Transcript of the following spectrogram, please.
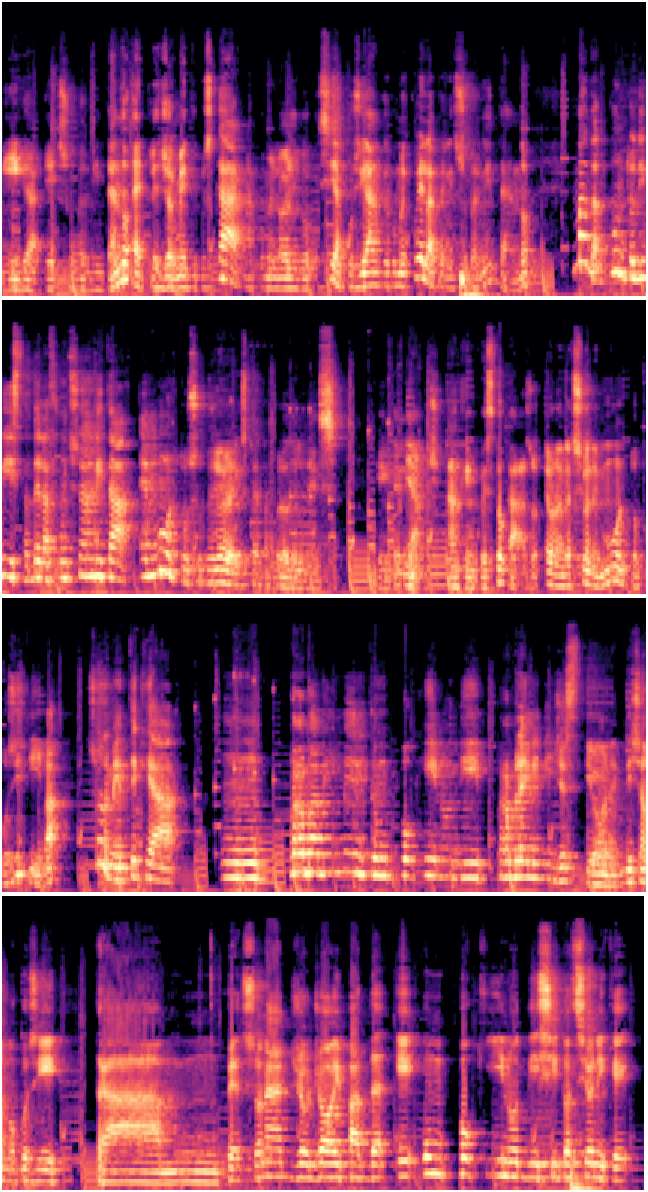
all'Amiga e Super Nintendo, è leggermente più scarna, come logico che sia, così anche come quella per il Super Nintendo, ma dal punto di vista della funzionalità è molto superiore rispetto a quello del NES. Che intendiamoci, anche in questo caso è una versione molto positiva, solamente che ha mh, probabilmente un pochino di problemi di gestione, diciamo così, tra mh, personaggio, joypad e un pochino di situazioni che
